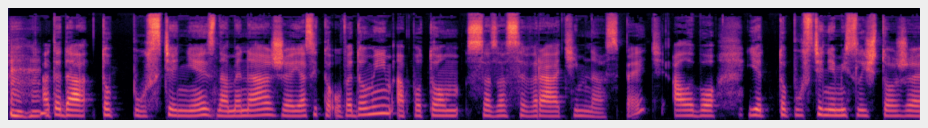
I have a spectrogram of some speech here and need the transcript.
Mm-hmm. A teda to pustenie znamená, že ja si to uvedomím a potom sa zase vrátim naspäť, alebo je to pustenie, myslíš to, že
